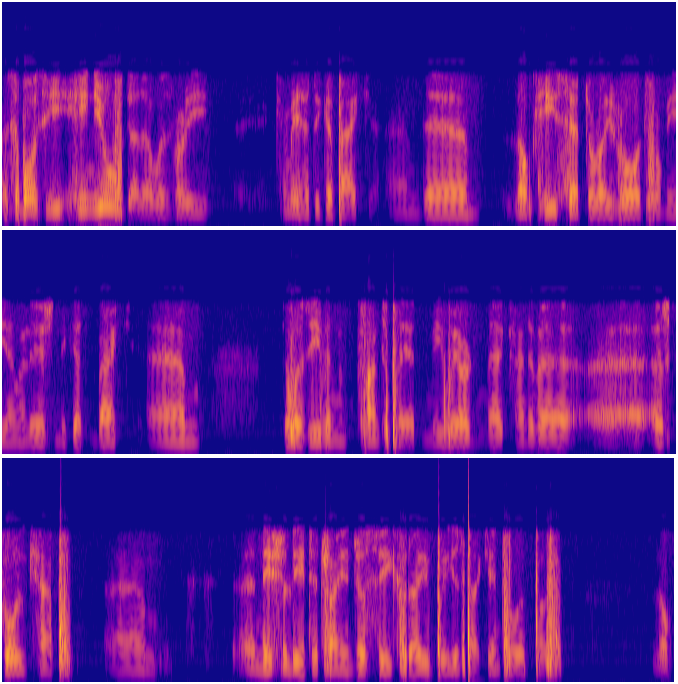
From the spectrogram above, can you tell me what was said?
I suppose he, he knew that I was very committed to get back. And um, look, he set the right road for me in relation to getting back. Um, there was even contemplating me wearing a kind of a, a, a skull cap um, initially to try and just see could I breeze back into it. But look,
